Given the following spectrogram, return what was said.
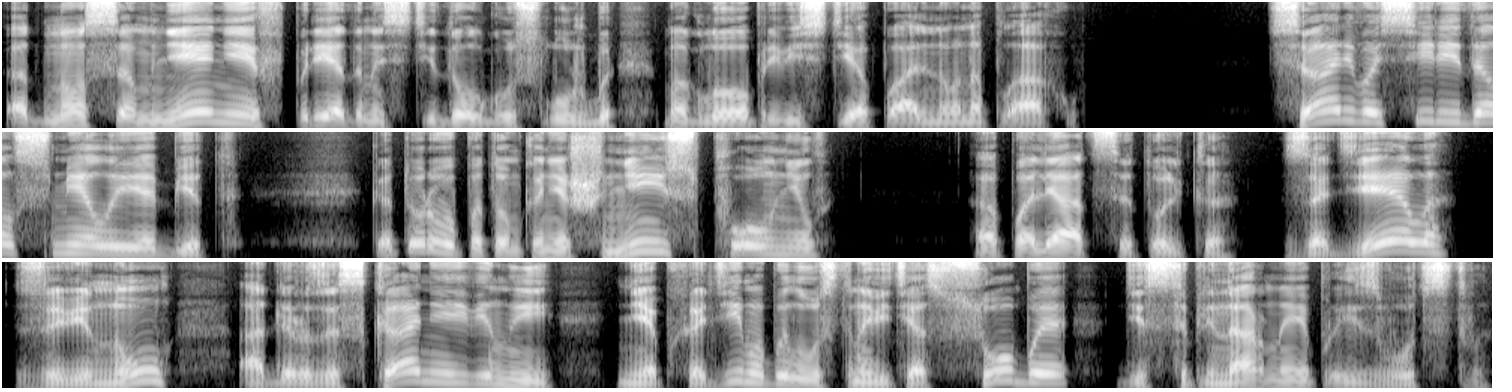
одно сомнение в преданности долгу службы могло привести опального на плаху. Царь Василий дал смелый обет, которого потом, конечно, не исполнил, опаляться только за дело, за вину, а для разыскания вины необходимо было установить особое дисциплинарное производство.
